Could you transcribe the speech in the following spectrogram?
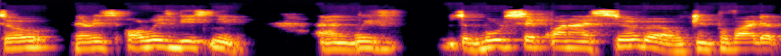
So there is always this need. And with the Bull Sequana server, we can provide up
